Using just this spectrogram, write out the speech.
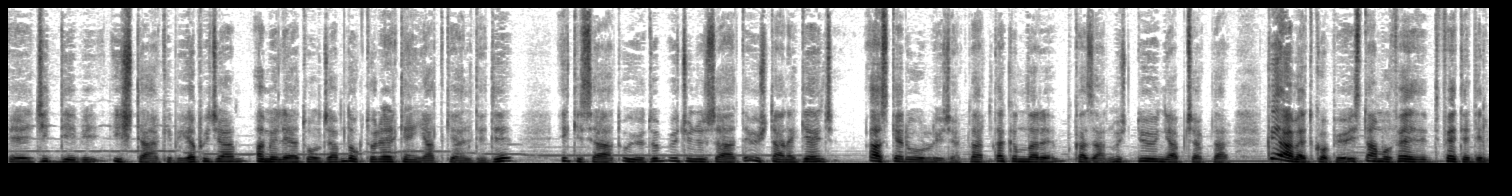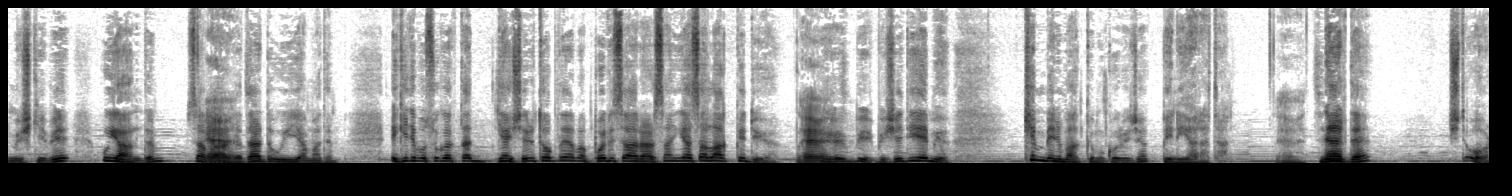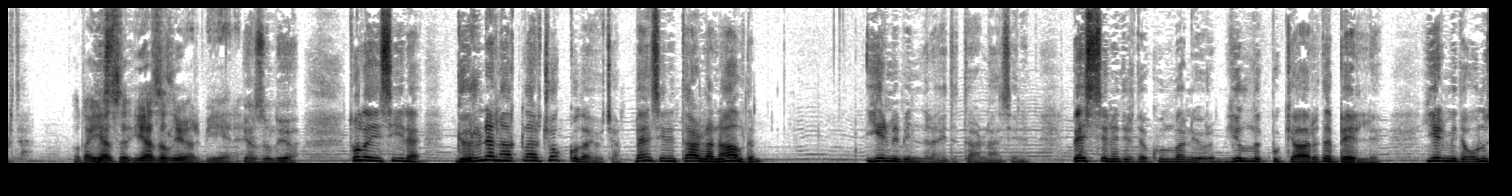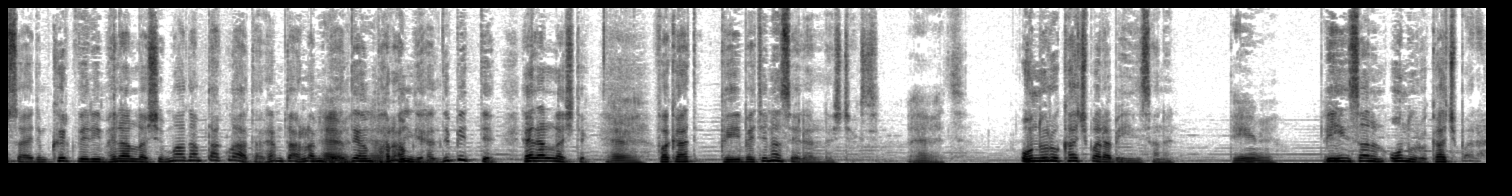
e, ciddi bir iş takibi yapacağım. Ameliyat olacağım. Doktor erken yat gel dedi. İki saat uyudum. Üçüncü saatte üç tane genç asker uğurlayacaklar. Takımları kazanmış. Düğün yapacaklar. Kıyamet kopuyor. İstanbul feth- fethedilmiş gibi uyandım. Sabaha Evet. kadar da uyuyamadım. E gidip o sokakta gençleri toplayamam. Polisi ararsan yasal hakkı diyor. Evet. Ee, bir, bir şey diyemiyor. Kim benim hakkımı koruyacak? Beni yaratan. Evet. Nerede? İşte orada. O da yazı, yazılıyor bir yere. Yazılıyor. Dolayısıyla görünen haklar çok kolay hocam. Ben senin tarlanı aldım. 20 bin liraydı tarlan senin. 5 senedir de kullanıyorum. Yıllık bu karı da belli. 20'de onu saydım 40 vereyim helallaşayım mı adam takla atar. Hem tarlam Evet, geldi hem evet. param geldi bitti. Helallaştık. Evet. Fakat gıybeti nasıl helalleşeceksin? Evet. Onuru kaç para bir insanın? Değil mi? Bir insanın onuru kaç para?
